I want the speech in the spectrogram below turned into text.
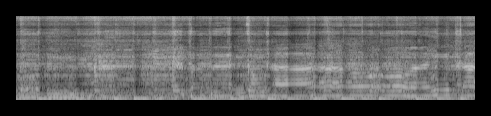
เพื่อเพื่อนรองเท้านิจา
